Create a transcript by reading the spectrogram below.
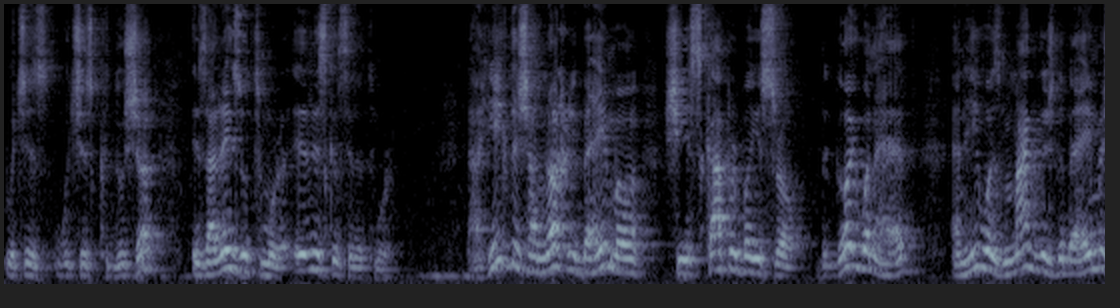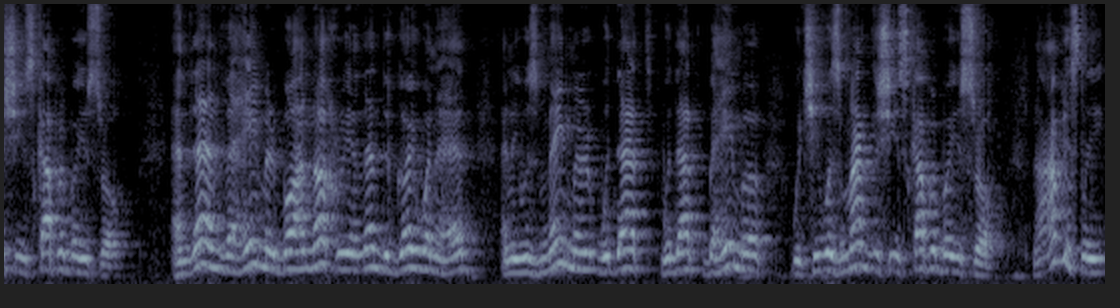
which is which is Kedusha, is Arezu Tmura. It is considered Tmura. Now Higdash Hanachri Behema, she is kaper by Yisrael. The guy went ahead and he was Magdish the Behema, she is kaper by Yisrael. And then Vehemer Bo Hanachri, and then the guy went ahead and he was maimer with that with that behemoth which he was magdash iskapa by Yisrael. Now, obviously,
